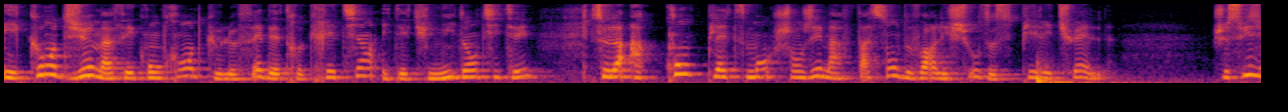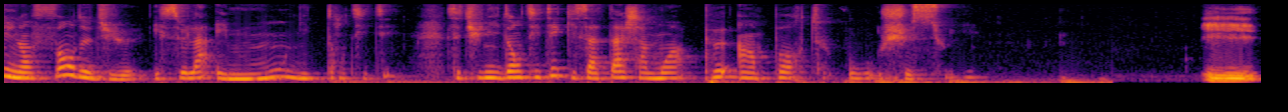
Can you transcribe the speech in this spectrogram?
Et quand Dieu m'a fait comprendre que le fait d'être chrétien était une identité, cela a complètement changé ma façon de voir les choses spirituelles. Je suis une enfant de Dieu et cela est mon identité. C'est une identité qui s'attache à moi peu importe où je suis. Et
